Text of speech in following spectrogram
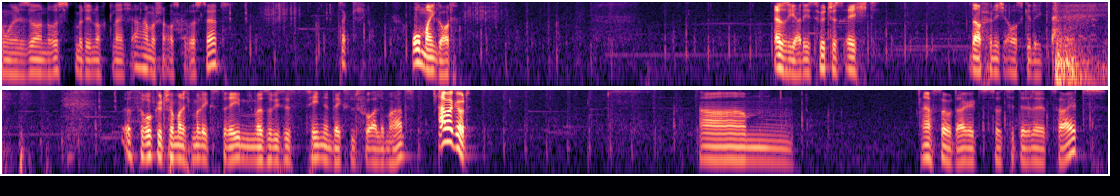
cool. So, dann rüsten wir den noch gleich. Ach, haben wir schon ausgerüstet. Zack. Oh mein Gott. Also ja, die Switch ist echt dafür nicht ausgelegt. Es ruckelt schon manchmal extrem, wenn man so diese Szenenwechsel vor allem hat. Aber gut. Ähm. Ach so, da geht's zur Zitadelle der Zeit.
